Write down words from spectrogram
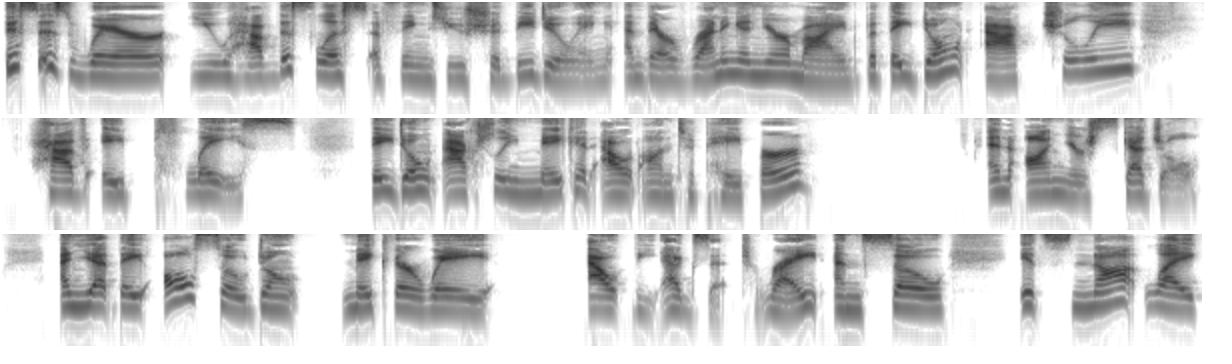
This is where you have this list of things you should be doing and they're running in your mind, but they don't actually have a place they don't actually make it out onto paper and on your schedule. And yet they also don't make their way out the exit, right? And so it's not like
